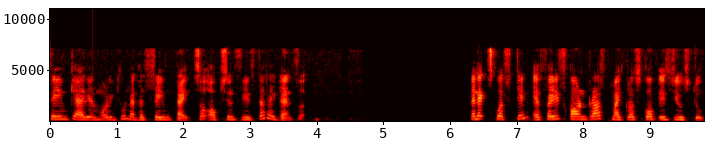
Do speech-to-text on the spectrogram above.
same carrier molecule at the same time so option C is the right answer. The next question, a phase contrast microscope is used to.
